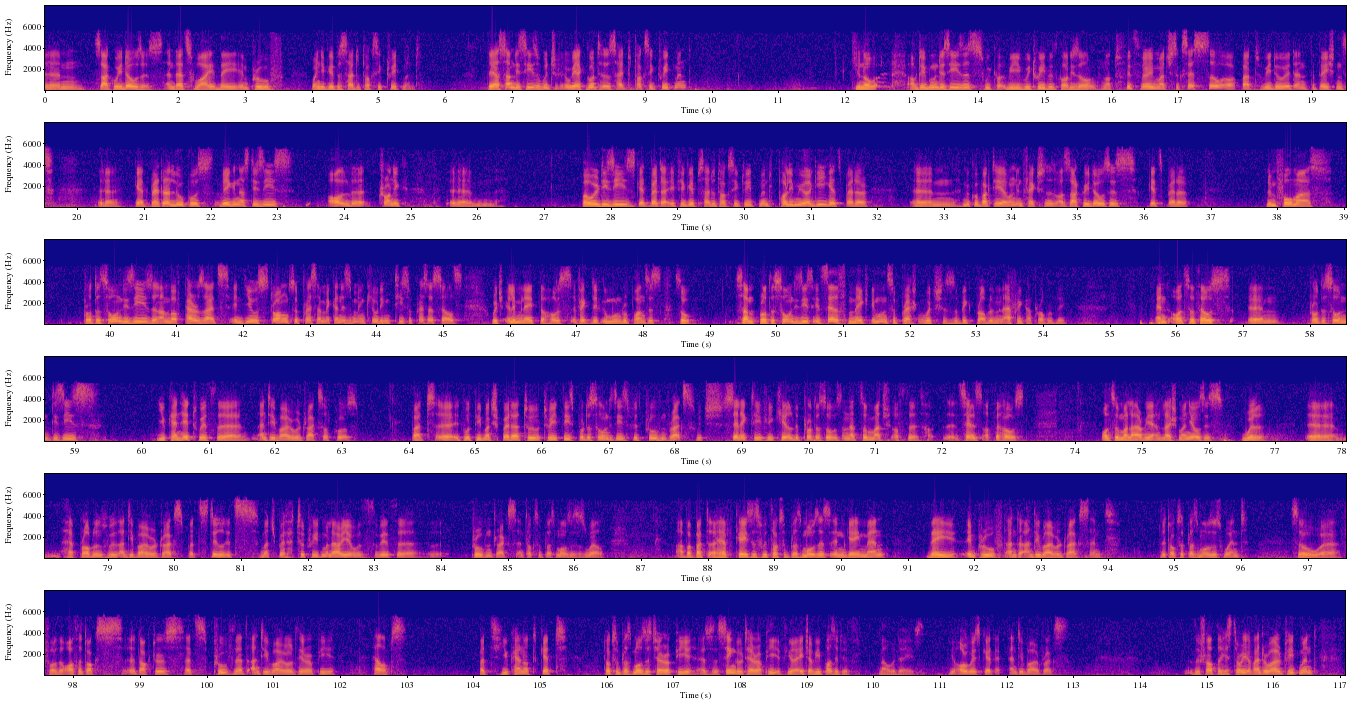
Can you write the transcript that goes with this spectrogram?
um, sarcoidosis, and that's why they improve when you give a cytotoxic treatment. There are some diseases which react good to the cytotoxic treatment, you know, autoimmune diseases we, we, we, treat with cortisone, not with very much success, so, uh, but we do it and the patients uh, get better. Lupus, Wegener's disease, all the chronic um, bowel disease get better if you give cytotoxic treatment. Polymyalgia gets better. Um, mycobacterium infections or sarcoidosis gets better. Lymphomas, protozoan disease, a number of parasites induce strong suppressor mechanism, including T suppressor cells, which eliminate the host's effective immune responses. So some protozoan disease itself make immune suppression, which is a big problem in Africa, probably. And also those um, protozoan disease you can hit with uh, antiviral drugs, of course. But uh, it would be much better to treat these protozoan disease with proven drugs, which selectively kill the protozoas and not so much of the uh, cells of the host. Also, malaria and leishmaniasis will uh, have problems with antiviral drugs, but still it's much better to treat malaria with, with uh, proven drugs and toxoplasmosis as well. Uh, but, but I have cases with toxoplasmosis in gay men they improved under antiviral drugs and the toxoplasmosis went. So uh, for the orthodox uh, doctors, that's proof that antiviral therapy helps. But you cannot get toxoplasmosis therapy as a single therapy if you're HIV positive nowadays. You always get antiviral drugs. The short the history of antiviral treatment,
